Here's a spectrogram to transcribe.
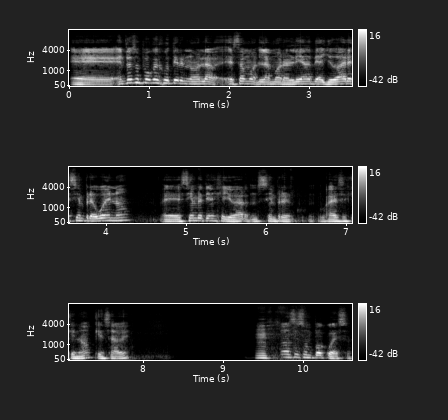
Eh, entonces un poco discutir, ¿no? La, esa, la moralidad de ayudar es siempre bueno. Eh, siempre tienes que ayudar, siempre, a veces que no, quién sabe. Entonces un poco eso.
